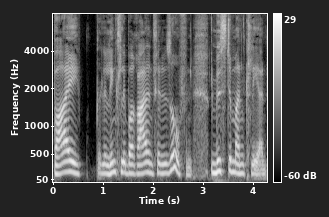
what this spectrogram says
bei linksliberalen Philosophen müsste man klären.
